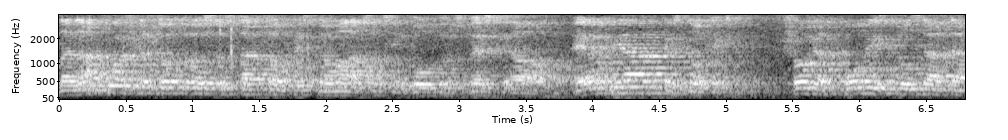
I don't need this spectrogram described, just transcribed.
lai nākošais dotos uz startautisko mākslas un kultūras festivālu Eiropjādi, kas notiks šogad Polijas pilsētā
